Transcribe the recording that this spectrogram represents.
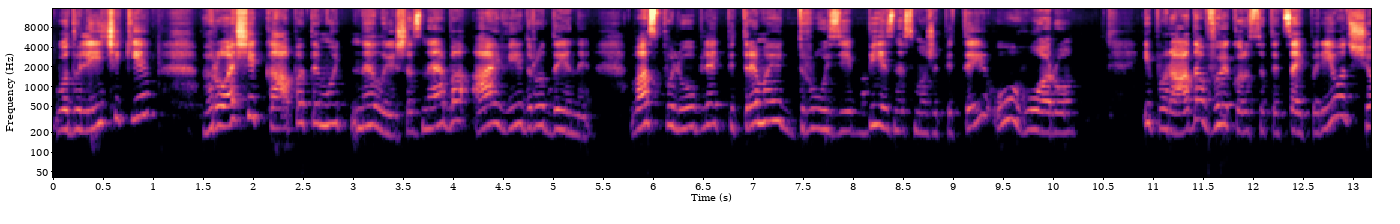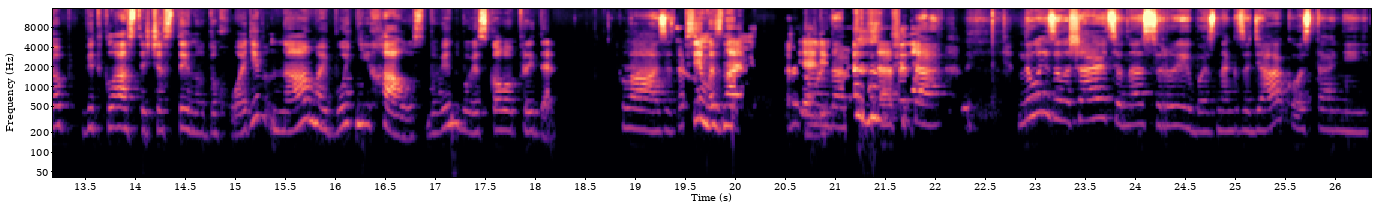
Водолійчики, гроші капатимуть не лише з неба, а й від родини. Вас полюблять, підтримають друзі, бізнес може піти угору. І порада використати цей період, щоб відкласти частину доходів на майбутній хаос, бо він обов'язково прийде. Клас, це Всі ми знаємо, рекомендації. Ну і залишається у нас риба, знак зодіаку, останній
